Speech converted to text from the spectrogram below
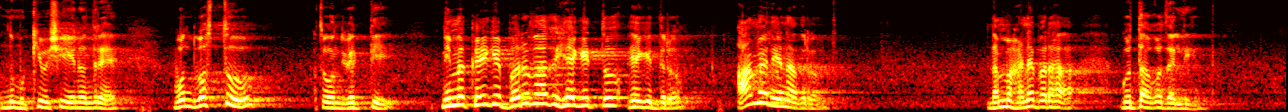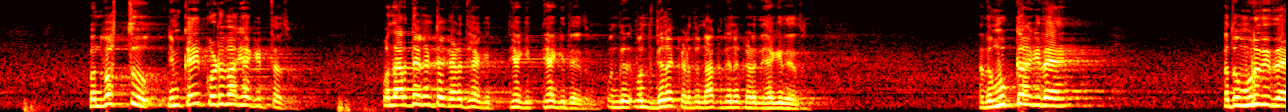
ಒಂದು ಮುಖ್ಯ ವಿಷಯ ಏನು ಅಂದರೆ, ಒಂದು ವಸ್ತು ಅಥವಾ ಒಂದು ವ್ಯಕ್ತಿ ನಿಮ್ಮ ಕೈಗೆ ಬರುವಾಗ ಹೇಗಿತ್ತು, ಹೇಗಿದ್ದರು, ಆಮೇಲೆ ಏನಾದರು ಅಂತ ನಮ್ಮ ಹಣೆ ಬರಹ ಗೊತ್ತಾಗೋದಲ್ಲಿ ಅಂತ. ಒಂದು ವಸ್ತು ನಿಮ್ಮ ಕೈಗೆ ಕೊಡುವಾಗ ಹೇಗಿತ್ತು ಅದು? ಒಂದು ಅರ್ಧ ಗಂಟೆ ಕಳೆದು ಹೇಗೆ ಹೇಗೆ, ಹೇಗಿದೆ ಅದು? ಒಂದು ಒಂದು ದಿನ ಕಳೆದು, ನಾಲ್ಕು ದಿನ ಕಳೆದು ಹೇಗಿದೆ ಅದು? ಅದು ಮುಕ್ಕಾಗಿದೆ ಅದು ಮುರಿದಿದೆ,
